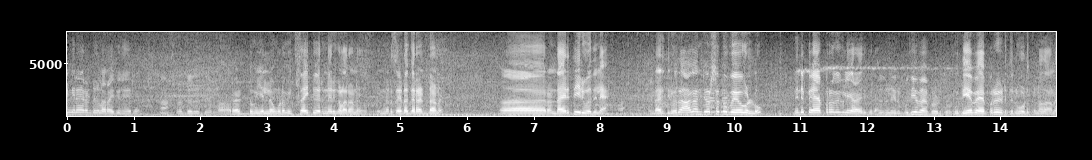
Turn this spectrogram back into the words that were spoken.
ഇങ്ങനെ റെഡ് കളറായിട്ട് തന്നെ റെഡും യെല്ലോ കൂടെ മിക്സ് ആയിട്ട് വരുന്ന ഒരു കളറാണ് ഇന്നർ സൈഡൊക്കെ റെഡാണ് രണ്ടായിരത്തി ഇരുപത് അല്ലേ രണ്ടായിരത്തി ഇരുപത് ആകെ അഞ്ച് വർഷത്തെ ഉപയോഗമുള്ളൂ. പേപ്പർ പേപ്പറൊക്കെ ക്ലിയർ ആയിരിക്കില്ല? പുതിയ പേപ്പർ എടുത്തു? പുതിയ പേപ്പർ എടുത്തിട്ട് കൊടുക്കുന്നതാണ്.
